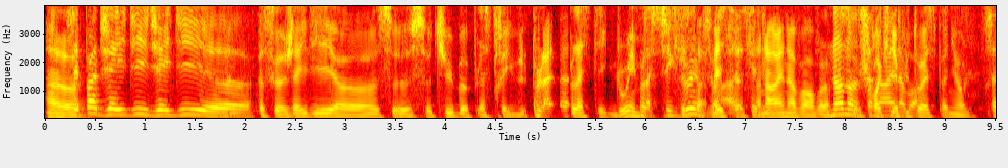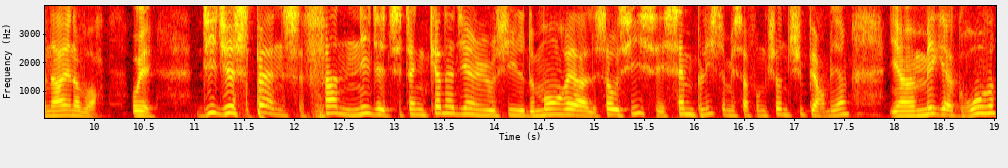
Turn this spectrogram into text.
Ah, c'est pas JD, JD. Parce que euh, ce, ce tube Plastic, pla- Plastic Dreams, Plastic Dreams, ça. mais ah, ça- n'a rien à voir. Voilà. Non, non, je crois qu'il est plutôt espagnol. ça n'a rien à voir. Oui. DJ Spence, Fan Needed, c'est un Canadien lui aussi de Montréal. Ça aussi, c'est simpliste, mais ça fonctionne super bien. Il y a un méga groove,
